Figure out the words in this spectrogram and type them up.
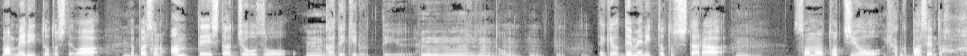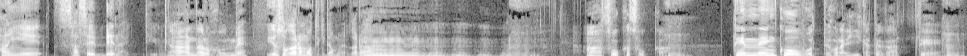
まあ、メリットとしてはうん。やっぱりその安定した醸造うん。ができるっていう、うん。メリット。だけどデメリットとしたらうん。その土地を100%反映させれないっていう。ああなるほどね。よそから持ってきたもんやから、うん。うん。うん。うん。うん。ううん。んああそうかそうか。うん。天然酵母ってほら言い方があってうん。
